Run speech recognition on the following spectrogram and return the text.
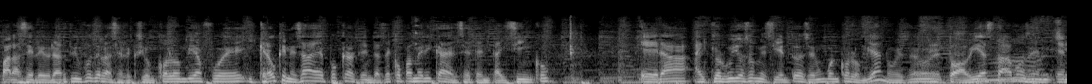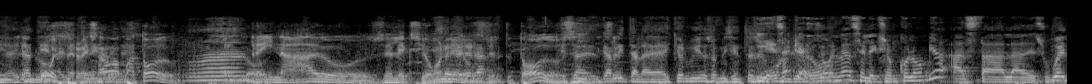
para celebrar triunfos de la selección Colombia fue, y creo que en esa época, en esa Copa América del 75, era, ay, qué orgulloso me siento de ser un buen colombiano. Eso, todavía estábamos en... en- en los- la Pero esa va para todo. Reinados, era- todos. Esa es Garrita, la de ay, qué orgulloso me siento de Y ser esa colombiano. quedó en la selección Colombia hasta la de su Pues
